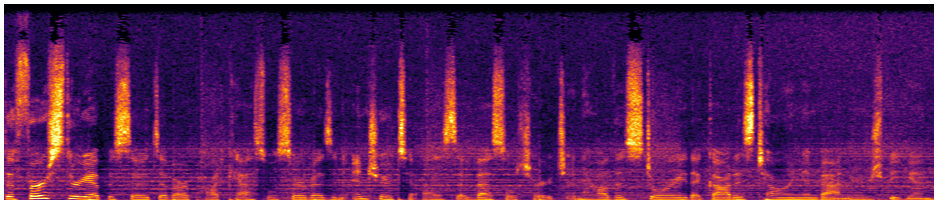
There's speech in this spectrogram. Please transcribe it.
The first three episodes of our podcast will serve as an intro to us at Vessel Church and how this story that God is telling in Baton Rouge began.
